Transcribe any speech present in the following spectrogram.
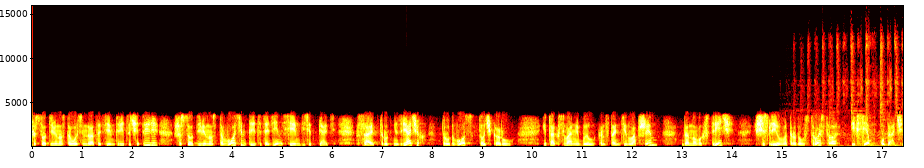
698 27 34, 698 31 75. Сайт труд незрячих трудвоз.ру. Итак, с вами был Константин Лапшин. До новых встреч, счастливого трудоустройства и всем удачи!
